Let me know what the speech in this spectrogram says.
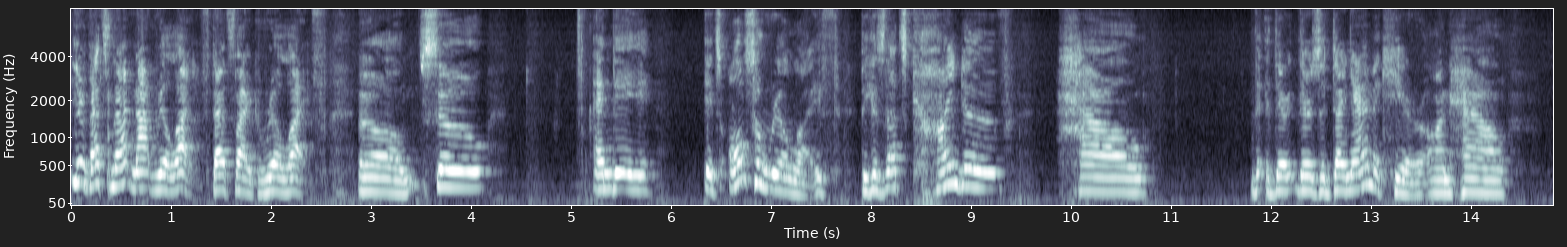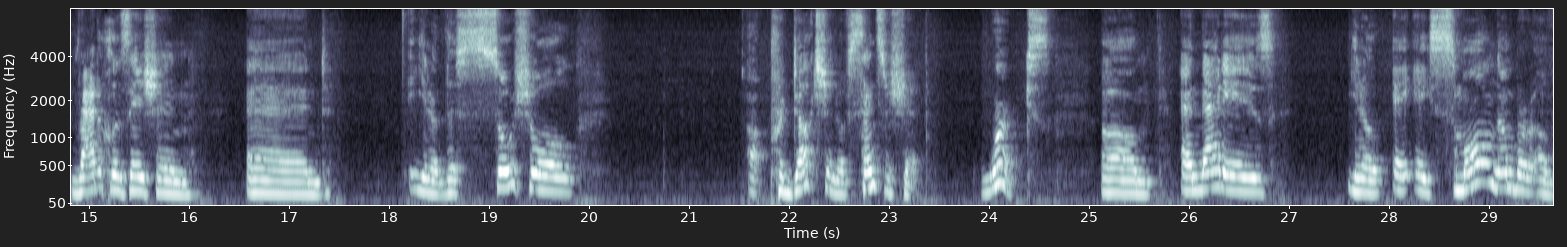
you know that's not not real life. That's like real life. Um, so, and the it's also real life because that's kind of how th- there, there's a dynamic here on how radicalization and you know the social uh, production of censorship works, um, and that is you know, a, a small number of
